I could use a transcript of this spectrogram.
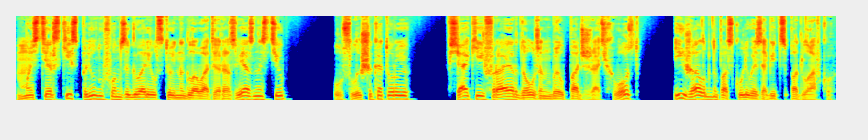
Мастерски сплюнув, он заговорил с той нагловатой развязностью, услыша которую, всякий фраер должен был поджать хвост и, жалобно поскуливая, забиться под лавку.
